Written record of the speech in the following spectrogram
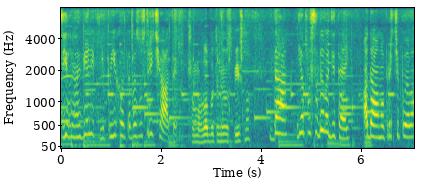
сіли на велик і поїхали тебе зустрічати. Що могло бути неуспішно? Да, я посадила дітей, Адама причепила.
